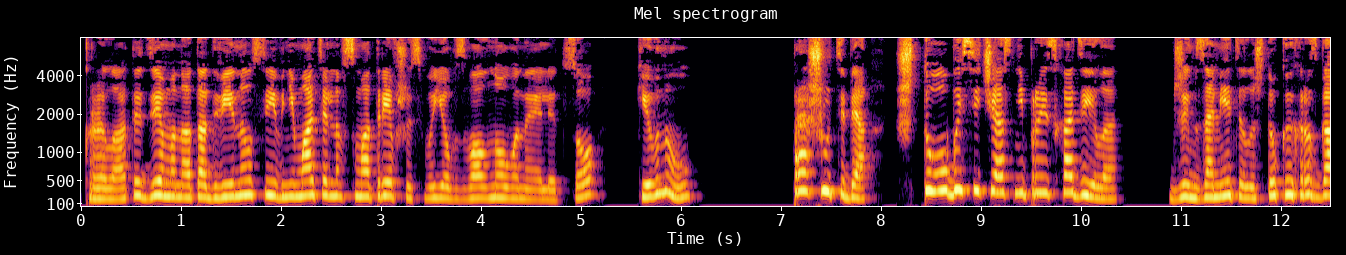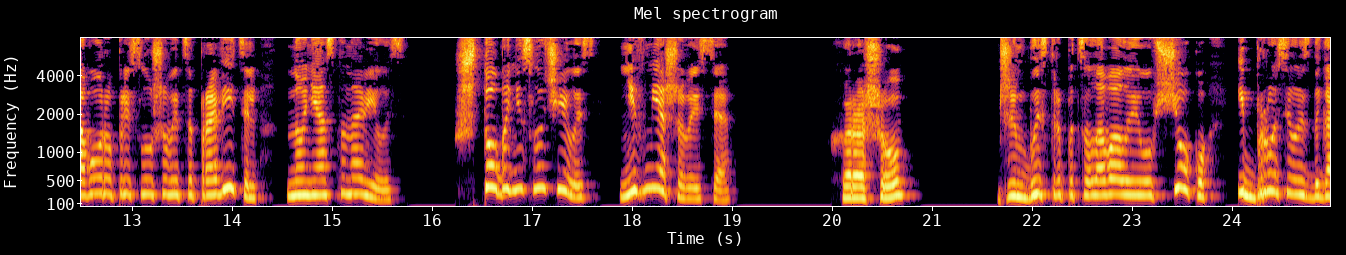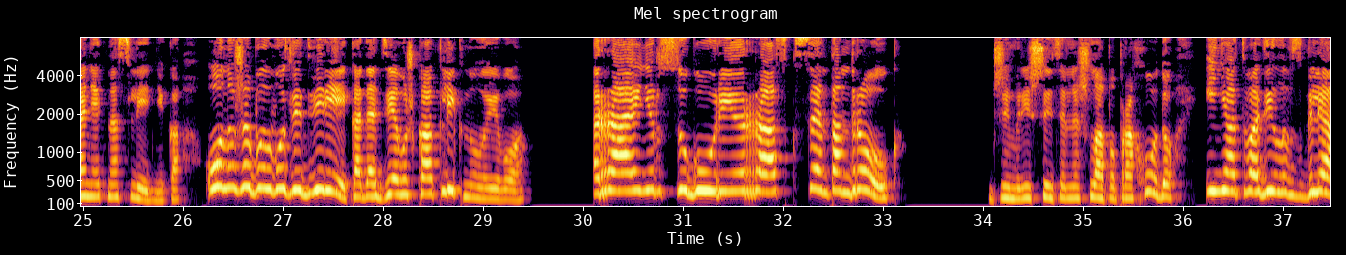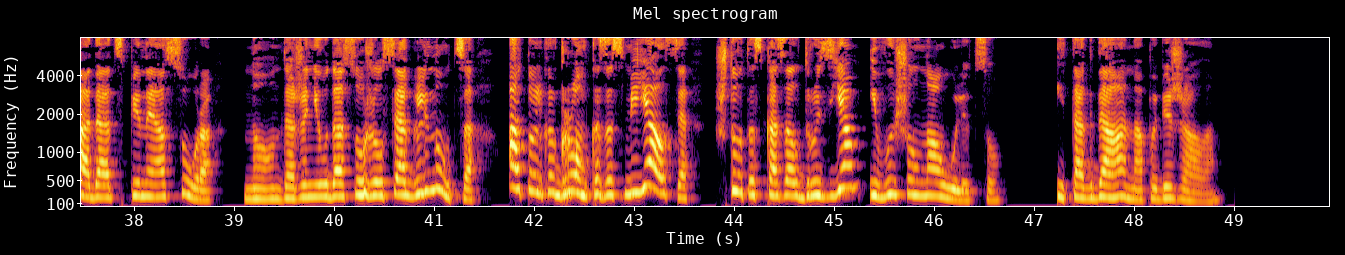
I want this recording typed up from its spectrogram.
Крылатый демон отодвинулся и, внимательно всмотревшись в ее взволнованное лицо, кивнул. «Прошу тебя, что бы сейчас ни происходило!» Джим заметила, что к их разговору прислушивается правитель, но не остановилась. «Что бы ни случилось, не вмешивайся!» «Хорошо». Джим быстро поцеловала его в щеку и бросилась догонять наследника. Он уже был возле дверей, когда девушка окликнула его. «Райнер Сугури Раск Сент-Андроук!» Джим решительно шла по проходу и не отводила взгляда от спины Асура, но он даже не удосужился оглянуться, а только громко засмеялся, что-то сказал друзьям и вышел на улицу. И тогда она побежала.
